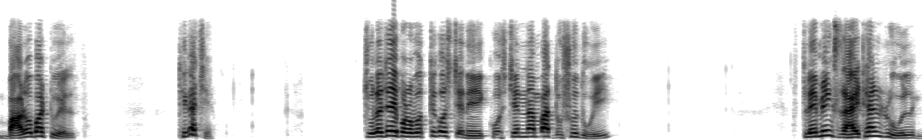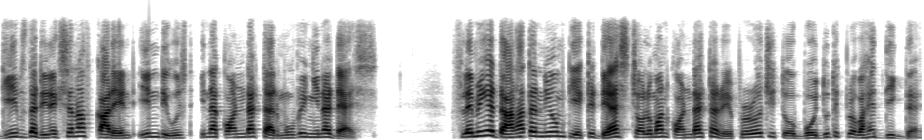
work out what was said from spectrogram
বারো বা টুয়েলভ ঠিক আছে? চলে যাই পরবর্তী কোশ্চেনে কোশ্চেন নাম্বার দুশো দুই। Fleming's right hand rule gives the direction of current induced in a conductor moving in a dash Fleming এর ডান হাতের নিয়মটি একটি ড্যাশ চলমান কন্ডাক্টরে প্ররোচিত বৈদ্যুতিক প্রবাহের দিক দেয়।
